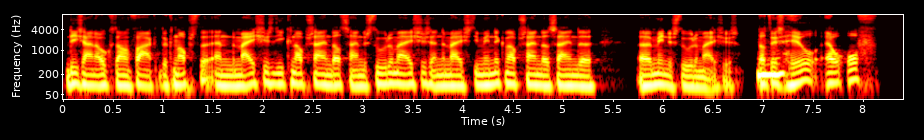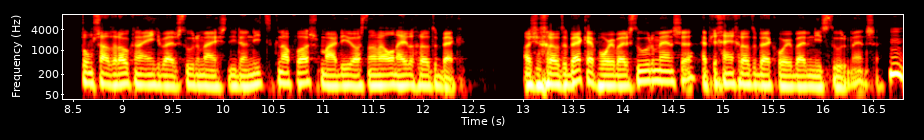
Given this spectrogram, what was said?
die zijn ook dan vaak de knapste. En de meisjes die knap zijn, dat zijn de stoere meisjes. En de meisjes die minder knap zijn, dat zijn de eh, minder stoere meisjes. Dat Mhm. is heel... Of soms staat er ook dan eentje bij de stoere meisjes die dan niet knap was. Maar die was dan wel een hele grote bek. Als je een grote bek hebt, hoor je bij de stoere mensen. Heb je geen grote bek, hoor je bij de niet stoere mensen. Hm.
